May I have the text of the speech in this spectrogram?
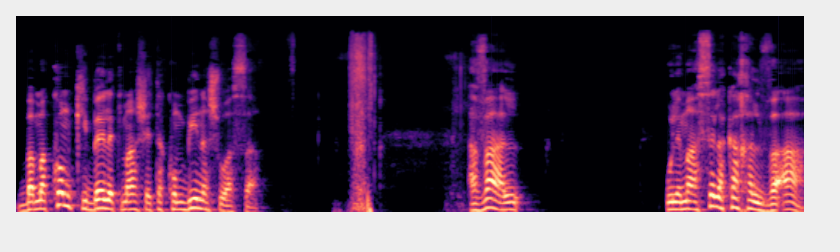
במקום קיבל את, מה, את הקומבינה שהוא עשה. אבל הוא למעשה לקח הלוואה,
